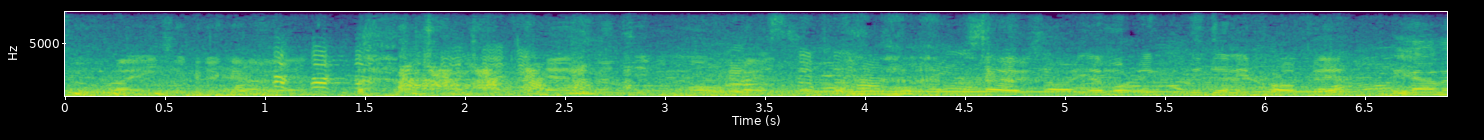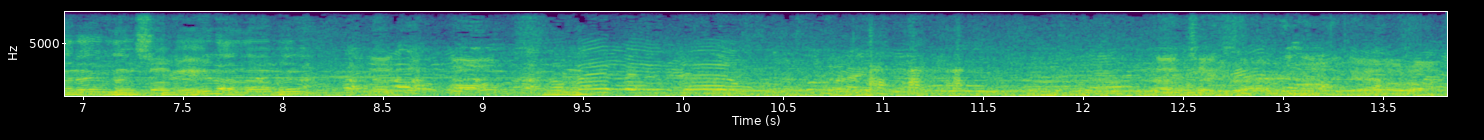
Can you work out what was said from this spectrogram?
to a rage. Look at it go. Yeah, more red. So, sorry, no more ink Piccadilly profit. Yeah, man, it looks great. I love it. No. No, check that. Okay, alright.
